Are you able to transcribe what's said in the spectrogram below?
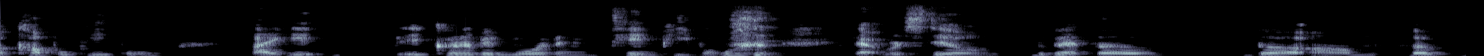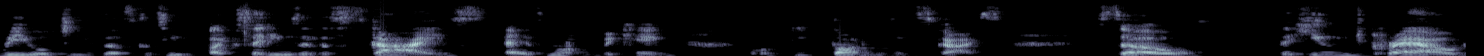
a couple people. Like it, it could have been more than ten people that were still looking at the the um the real Jesus because he like said he was in disguise as Martin Luther King or he thought he was in disguise. So the huge crowd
